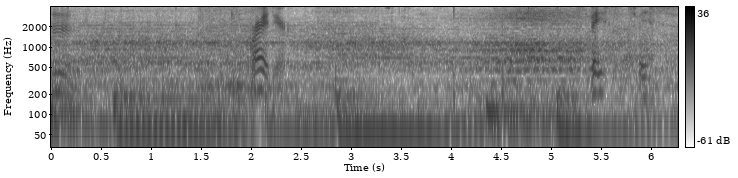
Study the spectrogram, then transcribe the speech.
Hmm. Right here. Space, space.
